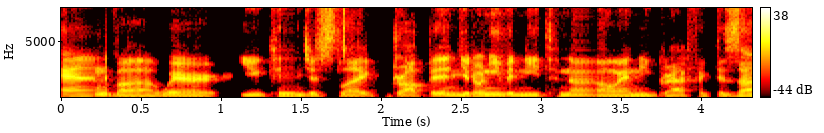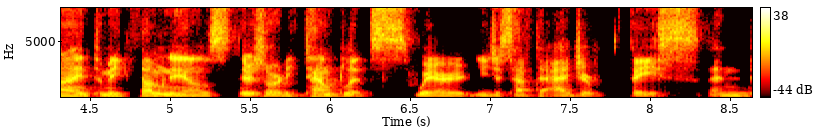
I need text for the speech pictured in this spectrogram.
Canva where you can just like drop in. You don't even need to know any graphic design to make thumbnails. There's already templates where you just have to add your face and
